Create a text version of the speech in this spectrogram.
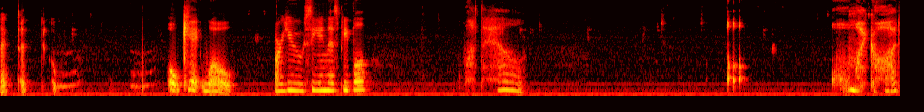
That, that oh. Okay, whoa. Are you seeing this, people? What the hell? Oh, oh my god.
